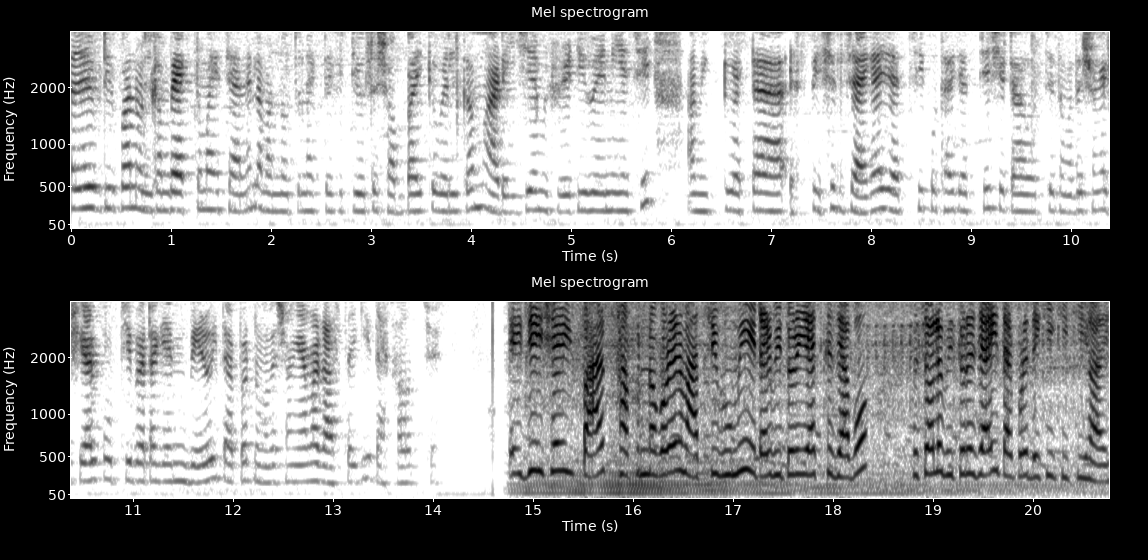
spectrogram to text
Hello everyone welcome back to my channel আমার নতুন একটা ভিডিওতে সবাইকে ওয়েলকাম আর এই যে আমি রেডি হয়ে নিয়েছি। আমি একটু একটা স্পেশাল জায়গায় যাচ্ছি। কোথায় যাচ্ছি সেটা হচ্ছে তোমাদের সঙ্গে শেয়ার করছি। বাট আগে আমি বেরোই তারপর তোমাদের সঙ্গে আমার রাস্তায় গিয়ে দেখা হচ্ছে। এই যে সেই পার্ক ঠাকুরনগরের মাতৃভূমি এটার ভিতরেই আজকে যাব। তো চলো ভিতরে যাই তারপরে দেখি কি কি হয়।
